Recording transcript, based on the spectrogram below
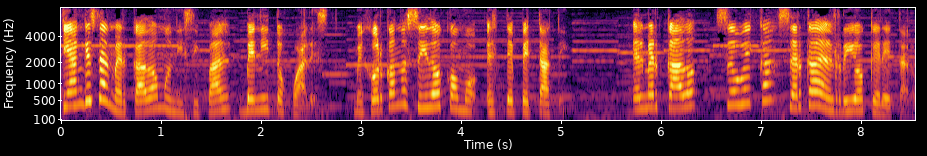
Tianguis del Mercado Municipal Benito Juárez, mejor conocido como el Tepetate. El mercado se ubica cerca del río Querétaro.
